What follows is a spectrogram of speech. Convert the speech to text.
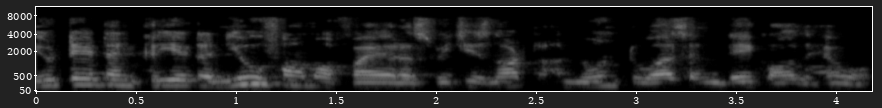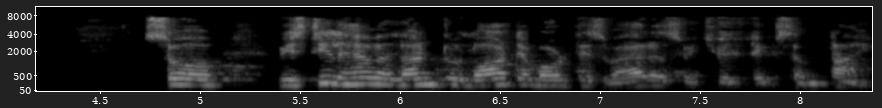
mutate and create a new form of virus which is not known to us and they call havoc so we still have learned a lot about this virus, which will take some time.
